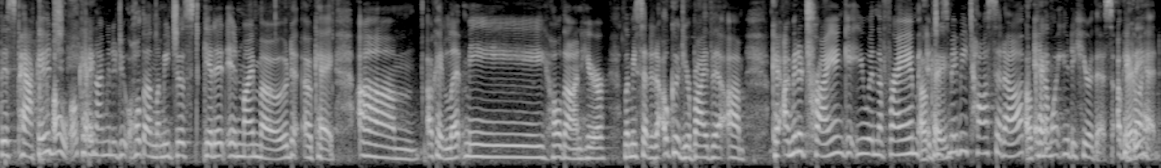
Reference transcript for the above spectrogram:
this package. Oh, okay. And I'm gonna do, hold on, let me just get it in my mode. Okay, um, okay, let me, hold on here. Let me set it up. Oh, good, you're by the, um, okay, I'm gonna try and get you in the frame. Okay. Just maybe toss it up, okay. and I want you to hear this. Okay, Ready? go ahead.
